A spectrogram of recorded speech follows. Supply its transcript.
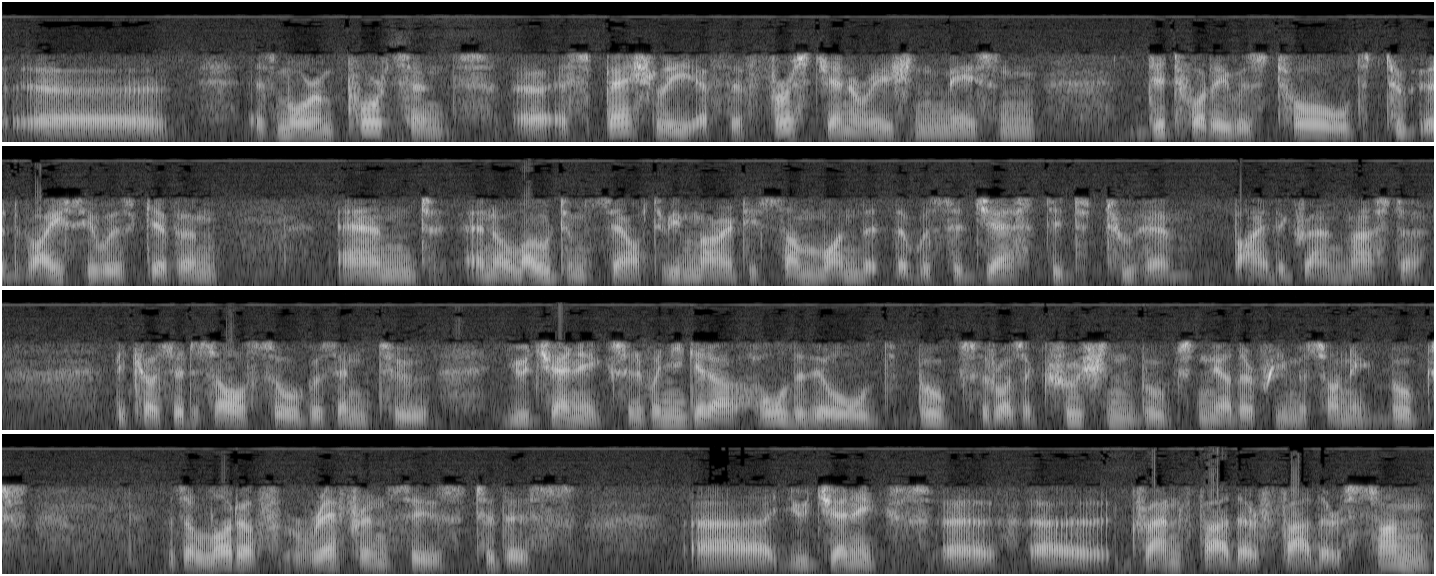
uh, is more important, uh, especially if the first generation Mason did what he was told, took the advice he was given, and and allowed himself to be married to someone that, that was suggested to him by the Grand Master. Because it also goes into eugenics, and when you get a hold of the old books, the Rosicrucian books and the other Freemasonic books, there's a lot of references to this uh, eugenics, uh, uh, grandfather, father, son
